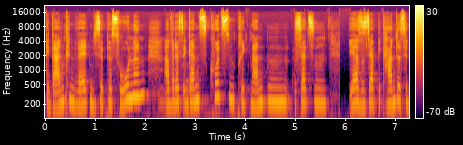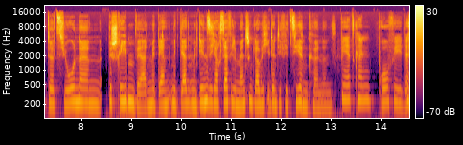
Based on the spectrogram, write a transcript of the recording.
Gedankenwelten dieser Personen, aber dass in ganz kurzen, prägnanten Sätzen ja, so sehr bekannte Situationen beschrieben werden, mit, deren, mit, deren, mit denen sich auch sehr viele Menschen, glaube ich, identifizieren können. Ich bin jetzt kein Profi der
